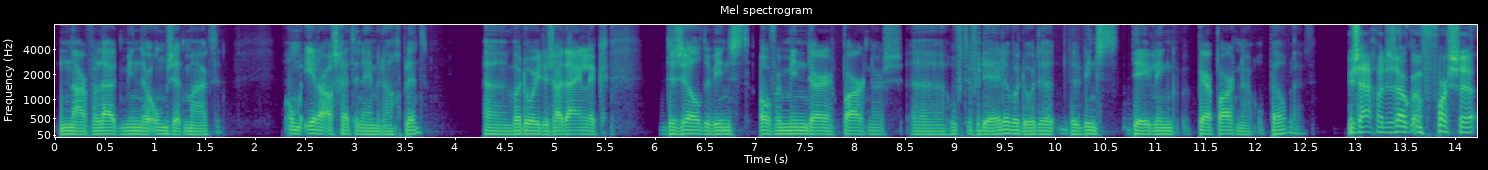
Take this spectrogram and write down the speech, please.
naar verluid minder omzet maakten, om eerder afscheid te nemen dan gepland. waardoor je dus uiteindelijk dezelfde winst over minder partners uh, hoeft te verdelen, waardoor de, de winstdeling per partner op peil blijft. Nu zagen we dus ook een forse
